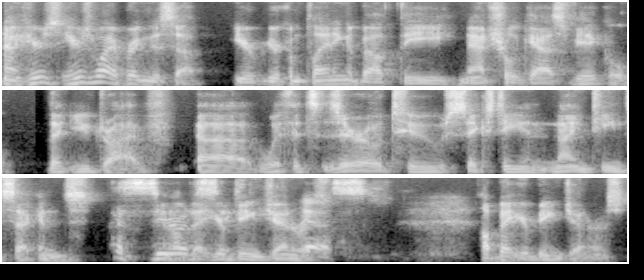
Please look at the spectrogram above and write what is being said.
Now, here's here's why I bring this up. You're you're complaining about the natural gas vehicle that you drive uh, with its zero to sixty in 19 seconds. Zero I'll bet you're 60. being generous. Yes. I'll bet you're being generous.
